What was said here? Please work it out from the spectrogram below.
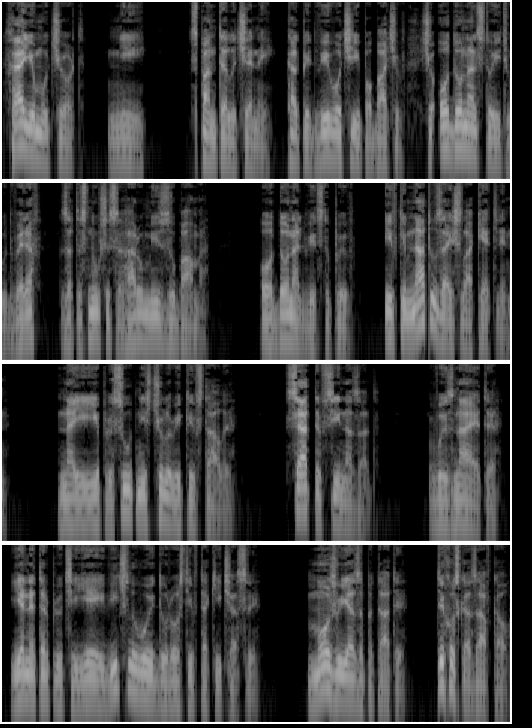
Хай йому чорт, ні. Спантеличений, Кал підвів очі і побачив, що О'Дональд стоїть у дверях, затиснувши сигару між зубами. О'Дональд відступив, і в кімнату зайшла Кетлін. На її присутність чоловіки встали. Сядьте всі назад. Ви знаєте, я не терплю цієї вічливої дурості в такі часи. Можу я запитати, тихо сказав Кал,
